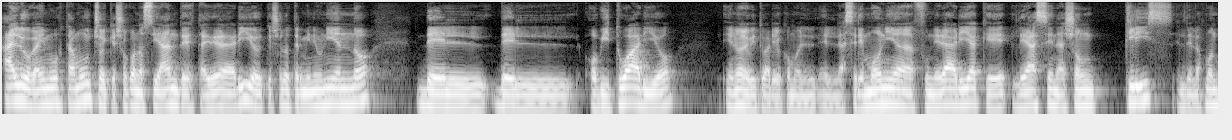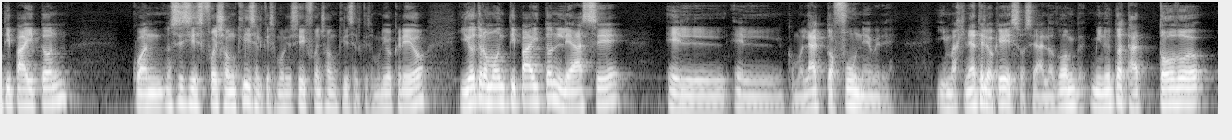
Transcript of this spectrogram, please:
algo que a mí me gusta mucho y que yo conocía antes esta idea de Darío y que yo lo terminé uniendo, del, obituario, eh, no el obituario, como la ceremonia funeraria que le hacen a John Cleese, el de los Monty Python, cuando, no sé si fue John Cleese el que se murió, sí, fue John Cleese el que se murió, creo, y otro Monty Python le hace el, como el acto fúnebre. Imagínate lo que es, o sea, a los dos minutos está todo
